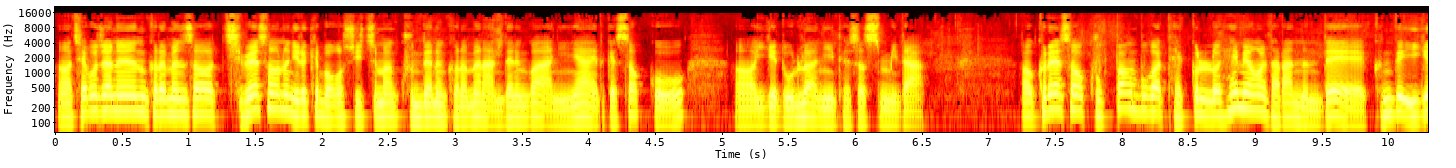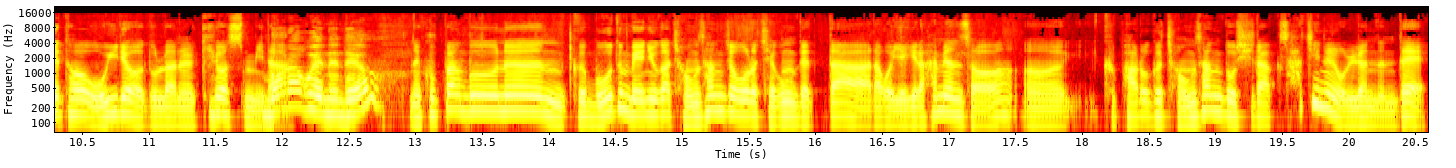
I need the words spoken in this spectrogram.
어, 제보자는 그러면서 집에서는 이렇게 먹을 수 있지만 군대는 그러면 안 되는 거 아니냐 이렇게 썼고 어, 이게 논란이 됐었습니다. 어, 그래서 국방부가 댓글로 해명을 달았는데, 근데 이게 더 오히려 논란을 키웠습니다. 뭐라고 했는데요? 네, 국방부는 그 모든 메뉴가 정상적으로 제공됐다라고 얘기를 하면서, 어, 그 바로 그 정상 도시락 사진을 올렸는데,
